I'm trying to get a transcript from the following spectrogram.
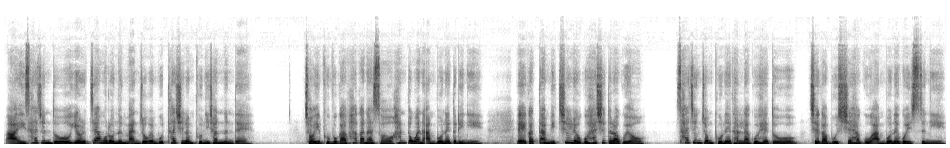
아이 사진도 10장으로는 만족을 못 하시는 분이셨는데 저희 부부가 화가 나서 한동안 안 보내드리니 애가 다 미치려고 하시더라고요. 사진 좀 보내달라고 해도 제가 무시하고 안 보내고 있으니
